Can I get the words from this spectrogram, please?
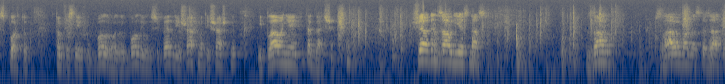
спорту, в тому числі і футбол, і волейбол, і велосипедний, і шахмати, і шашки, і плавання, і так далі. Ще один зал є у нас. Зал слави, можна сказати.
